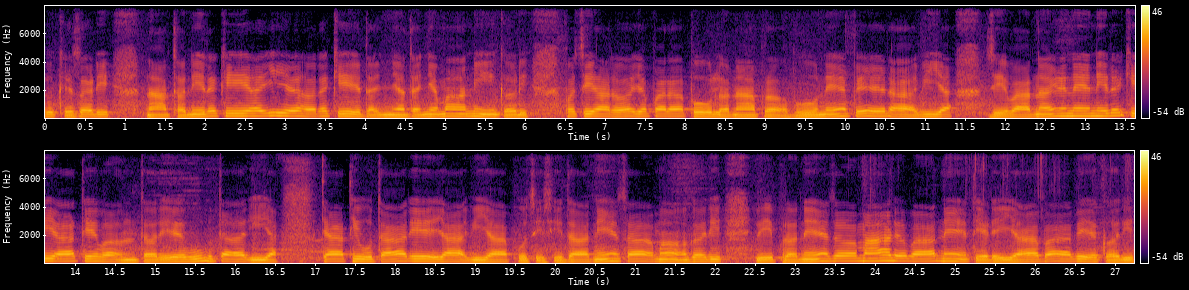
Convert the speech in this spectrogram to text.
રૂખે સડી નાથની રખી હૈયે, હરખી ધન્ય ધન્ય માની ઘડી. પછી હરય પર ફૂલના પ્રભુને પહેરાવ્યા. જેવા નયને નિરખિયા તેવા અંતરે ઉતાર્યા. ત્યાંથી ઉતારે આવ્યા પૂછી સીધાને સામગરી. વિપ્રને જમાડવાને તેડૈયા ભાવે કરી.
